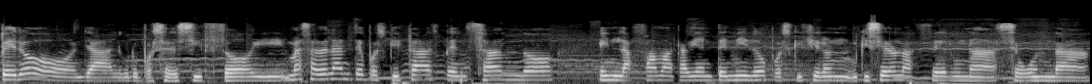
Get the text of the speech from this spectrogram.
pero ya el grupo se deshizo y más adelante, pues quizás pensando en la fama que habían tenido, pues quisieron, quisieron hacer una segunda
